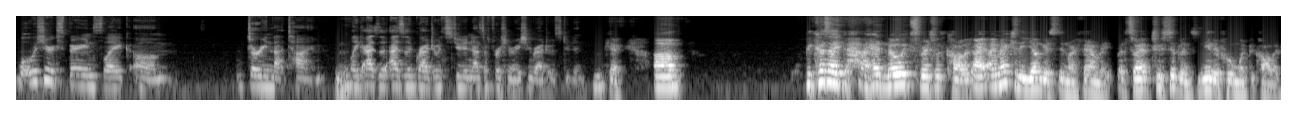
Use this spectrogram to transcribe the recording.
What was your experience like um, during that time, mm-hmm. like as a, as a graduate student, as a first generation graduate student? Okay. Because I, I had no experience with college, I, am actually the youngest in my family, but so I have two siblings, neither of whom went to college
